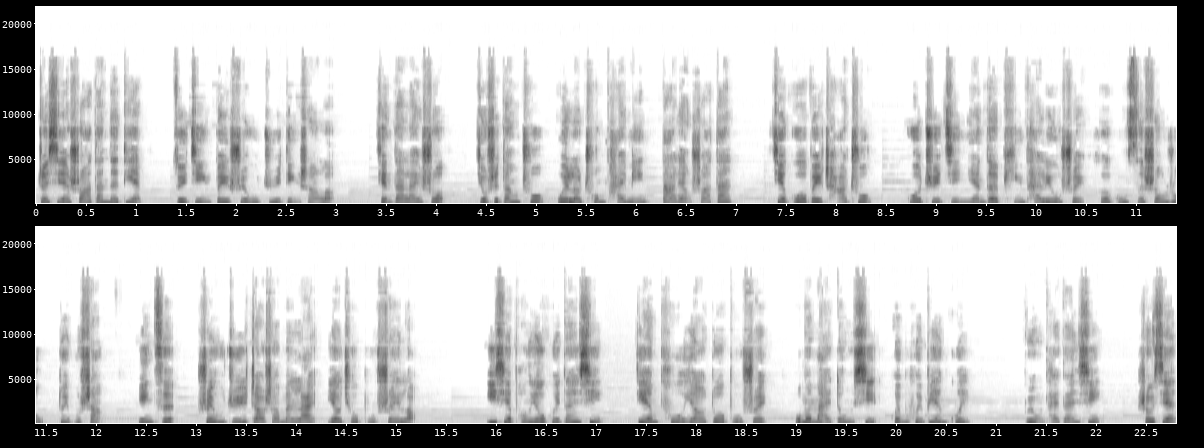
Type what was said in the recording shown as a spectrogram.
这些刷单的店最近被税务局盯上了。简单来说，就是当初为了冲排名大量刷单，结果被查出过去几年的平台流水和公司收入对不上，因此税务局找上门来要求补税了。一些朋友会担心，店铺要多补税，我们买东西会不会变贵？不用太担心。首先，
